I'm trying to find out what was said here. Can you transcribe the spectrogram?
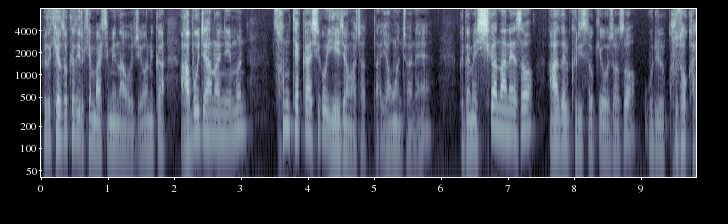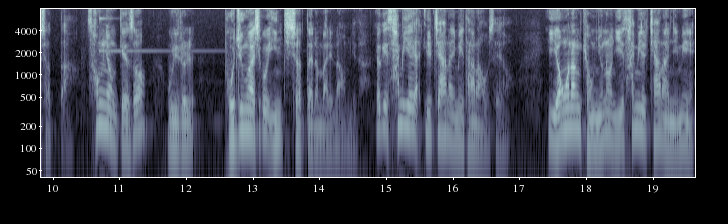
그래서 계속해서 이렇게 말씀이 나오죠. 그러니까 아버지 하나님은 선택하시고 예정하셨다. 영원 전에. 그다음에 시간 안에서 아들 그리스도께 오셔서 우리를 구속하셨다. 성령께서 우리를 보증하시고 인치셨다는 말이 나옵니다. 여기 삼위일체 하나님이 다 나오세요. 이 영원한 경륜은 이 삼위일체 하나님이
